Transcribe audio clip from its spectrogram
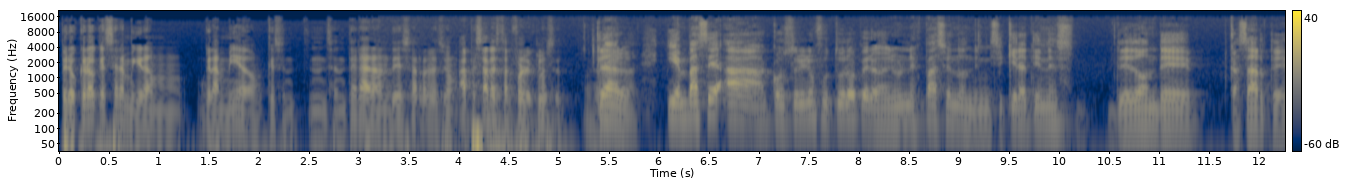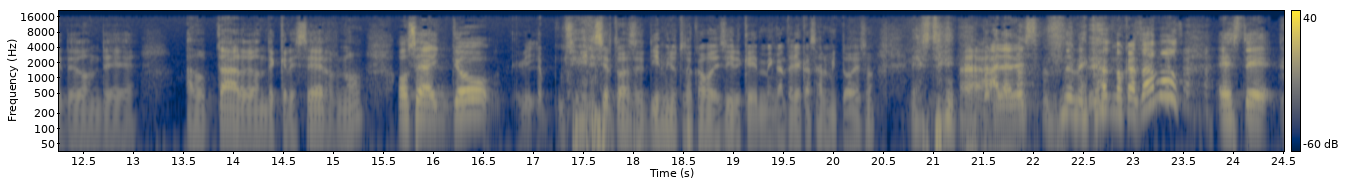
Pero creo que ese era mi gran, gran miedo, que se, en- se enteraran de esa relación, a pesar de estar fuera del closet. Claro. Y en base a construir un futuro, pero en un espacio en donde ni siquiera tienes de dónde casarte, de dónde adoptar, de dónde crecer, ¿no? O sea, yo, si bien es cierto, hace 10 minutos acabo de decir que me encantaría casarme y todo eso, este, a la vez, ¿me ca- ¿nos casamos? Este,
